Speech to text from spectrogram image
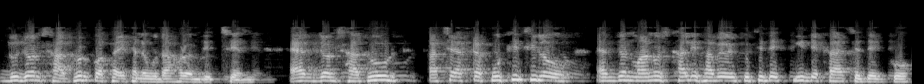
দুজন সাধুর কথা এখানে উদাহরণ দিচ্ছেন। একজন সাধুর কাছে একটা পুঁথি ছিল, একজন মানুষ খালি ভাবে ওই পুঁথিতে কি লেখা আছে দেখব।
